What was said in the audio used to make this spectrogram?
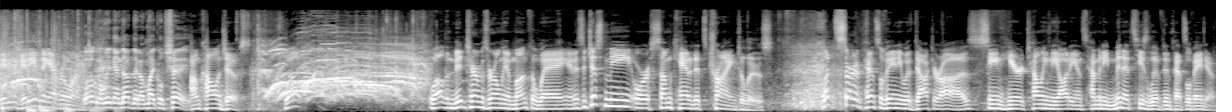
Good, good evening, everyone. Welcome to Weekend Update. I'm Michael Che. I'm Colin Jost. Well, well, the midterms are only a month away, and is it just me or some candidates trying to lose? Let's start in Pennsylvania with Dr. Oz, seen here telling the audience how many minutes he's lived in Pennsylvania.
